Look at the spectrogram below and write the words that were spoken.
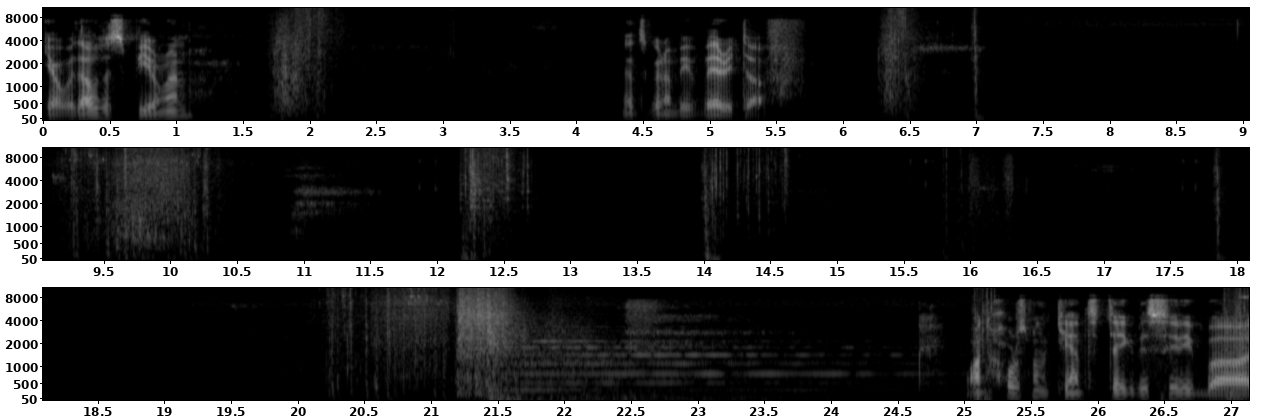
Yeah, without a spearman, that's gonna be very tough. One can't take the city, but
